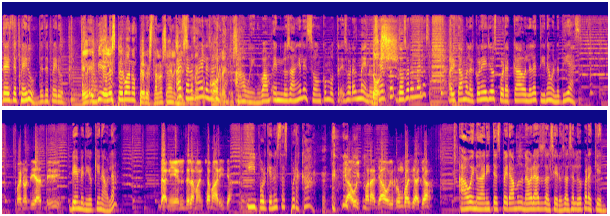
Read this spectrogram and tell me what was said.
Desde Perú, desde Perú. Él, él es peruano, pero está en Los Ángeles Ah, en está en este Los momento. Ángeles. Correcto, sí. Ah, bueno, vamos, en Los Ángeles son como tres horas menos, Dos. ¿cierto? Dos horas menos. Ahorita vamos a hablar con ellos por acá. Hola Latina, buenos días. Buenos días, Vivi. Bienvenido, ¿quién habla? Daniel de la Mancha Amarilla. ¿Y por qué no estás por acá? Ya voy para allá, voy rumbo hacia allá. Ah, bueno, Dani, te esperamos. Un abrazo, salseros. Al saludo para quién.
